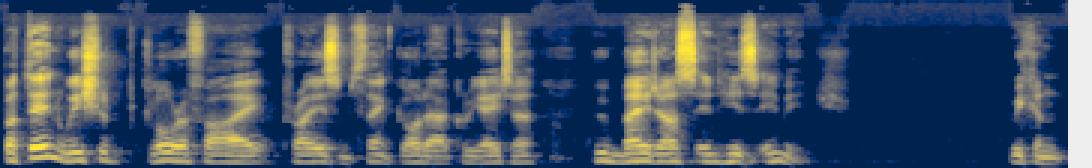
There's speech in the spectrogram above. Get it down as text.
But then we should glorify, praise, and thank God, our Creator, who made us in His image. We can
